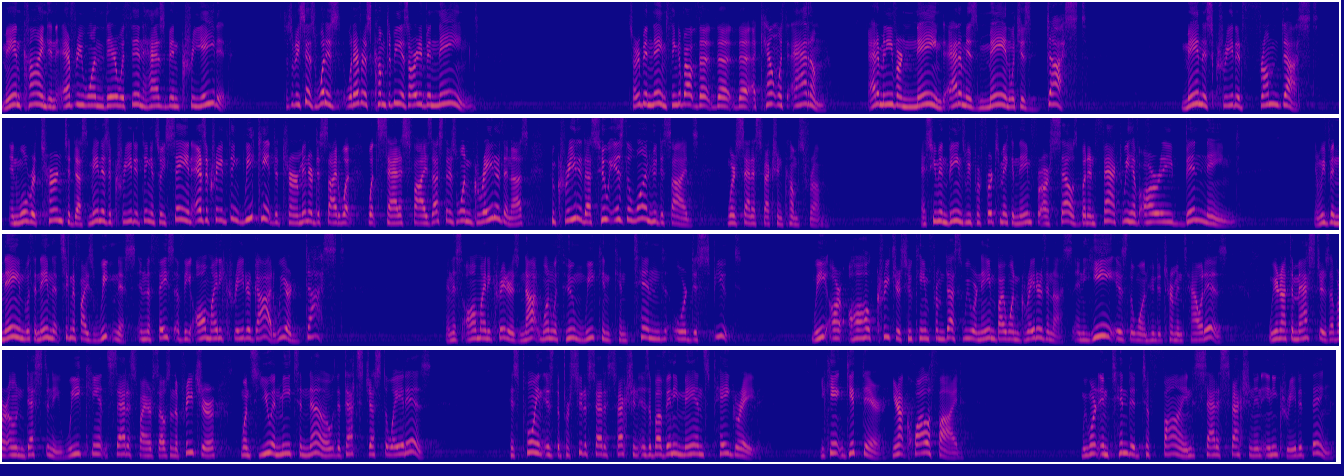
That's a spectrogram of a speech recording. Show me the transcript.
Mankind and everyone there within has been created. That's what he says. What is, whatever has come to be has already been named. It's already been named. Think about the, the, the account with Adam. Adam and Eve are named. Adam is man, which is dust. Man is created from dust and will return to dust. Man is a created thing. And so he's saying, as a created thing, we can't determine or decide what, what satisfies us. There's one greater than us who created us, who is the one who decides where satisfaction comes from. As human beings, we prefer to make a name for ourselves, but in fact, we have already been named. And we've been named with a name that signifies weakness in the face of the Almighty Creator God. We are dust. And this Almighty Creator is not one with whom we can contend or dispute. We are all creatures who came from dust. We were named by one greater than us, and He is the one who determines how it is. We are not the masters of our own destiny. We can't satisfy ourselves. And the preacher wants you and me to know that that's just the way it is. His point is the pursuit of satisfaction is above any man's pay grade. You can't get there, you're not qualified. We weren't intended to find satisfaction in any created thing.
